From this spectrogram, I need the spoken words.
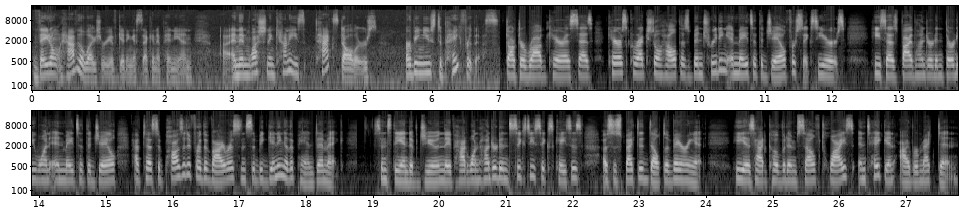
They don't have the luxury of getting a second opinion. Uh, and then Washington County's tax dollars are being used to pay for this. Dr. Rob Karas says Karas Correctional Health has been treating inmates at the jail for six years. He says 531 inmates at the jail have tested positive for the virus since the beginning of the pandemic. Since the end of June, they've had 166 cases of suspected Delta variant. He has had COVID himself twice and taken ivermectin.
